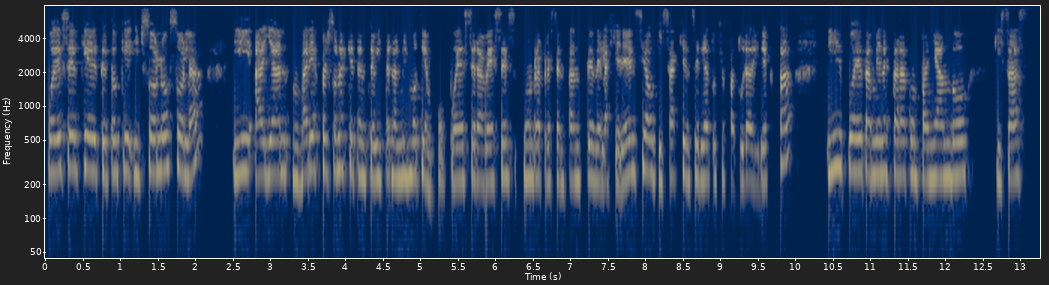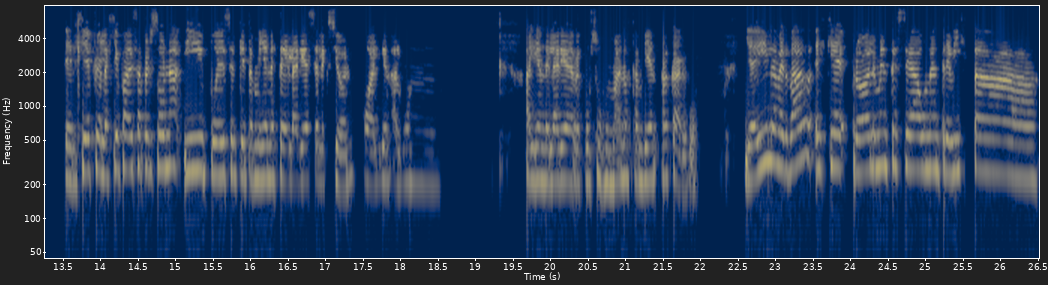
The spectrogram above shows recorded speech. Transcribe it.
puede ser que te toque ir solo o sola, y hayan varias personas que te entrevisten al mismo tiempo. Puede ser a veces un representante de la gerencia o quizás quien sería tu jefatura directa y puede también estar acompañando quizás el jefe o la jefa de esa persona y puede ser que también esté el área de selección o alguien, algún, alguien del área de recursos humanos también a cargo. Y ahí la verdad es que probablemente sea una entrevista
